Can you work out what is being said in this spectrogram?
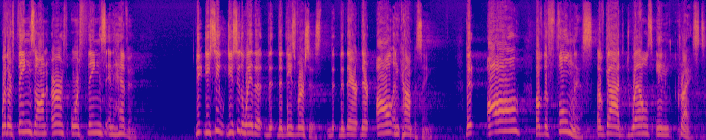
whether things on earth or things in heaven. Do, do you, see, do you see the way that, that, that these verses, that, that they're, they're all encompassing? That all of the fullness of God dwells in Christ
